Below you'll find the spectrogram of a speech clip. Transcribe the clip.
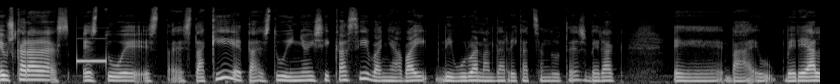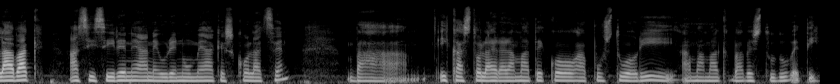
Euskaraz ez du ez, ez daki eta ez du inoiz ikasi, baina bai liburuan aldarrikatzen dut, ez? Berak e, ba, bere alabak hasi zirenean euren umeak eskolatzen, ba, ikastola eraramateko apustu hori amamak babestu du beti.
